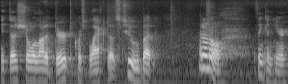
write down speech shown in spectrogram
it does show a lot of dirt. Of course, black does too, but I don't know. I'm thinking here.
